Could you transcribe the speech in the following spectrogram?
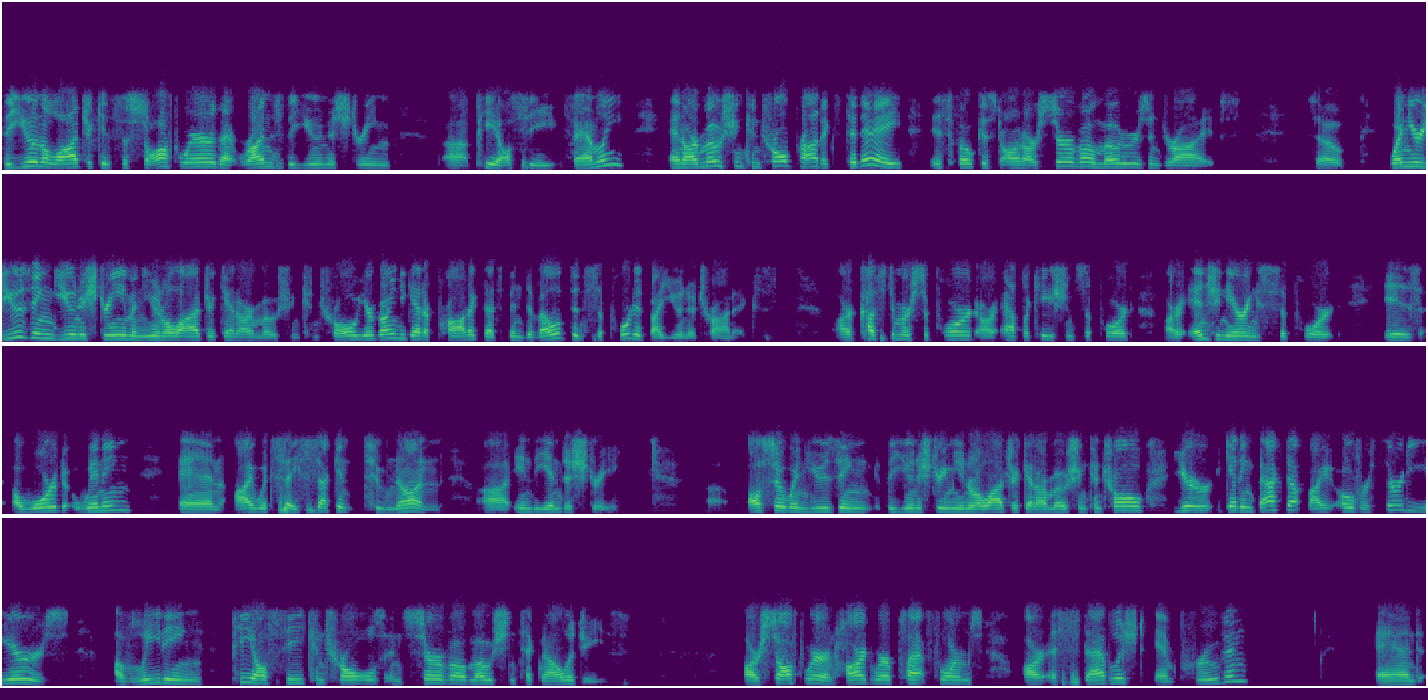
The Unilogic is the software that runs the Unistream uh, PLC family. And our motion control products today is focused on our servo motors and drives. So when you're using Unistream and Unilogic and our motion control, you're going to get a product that's been developed and supported by Unitronics. Our customer support, our application support, our engineering support is award winning and I would say second to none uh, in the industry. Also, when using the Unistream Unilogic and our motion control, you're getting backed up by over 30 years of leading PLC controls and servo motion technologies. Our software and hardware platforms are established and proven, and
